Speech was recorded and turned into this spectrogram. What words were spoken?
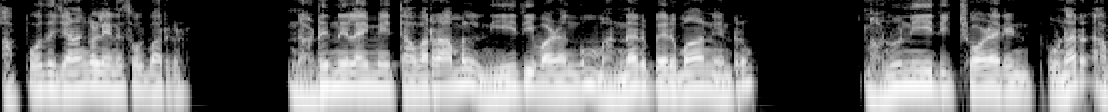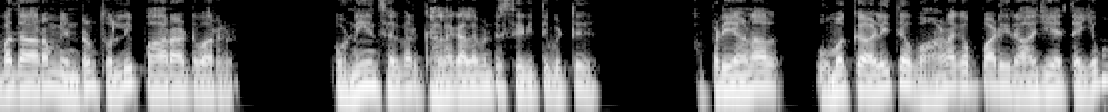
அப்போது ஜனங்கள் என்ன சொல்வார்கள்? நடுநிலைமை தவறாமல் நீதி வழங்கும் மன்னர் பெருமான் என்றும் மனுநீதிச் சோழரின் புனர் அவதாரம் என்றும் சொல்லி பாராட்டுவார்கள். பொன்னியின் செல்வர் கலகலவென்று சிரித்துவிட்டு அப்படியானால் உமக்கு அளித்த வானகப்பாடி ராஜ்யத்தையும்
